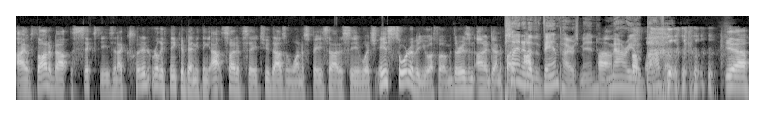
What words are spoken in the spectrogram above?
I thought about the 60s, and I couldn't really think of anything outside of say 2001: A Space Odyssey, which is sort of a UFO. There is an unidentified Planet of the Vampires, man. Uh, Mario oh, Bava. yeah.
